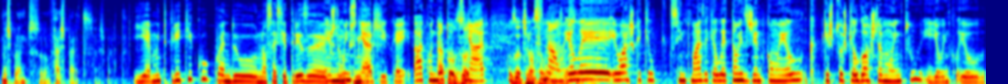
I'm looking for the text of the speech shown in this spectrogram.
Mas pronto, faz parte, faz parte. E é muito crítico quando, não sei se a Teresa É costuma muito cozinhar. crítico. é- Ah, quando eu Ah, estou a os outros. Os outros não são Não, muito, ele assim. é. Eu acho que aquilo que sinto mais é que ele é tão exigente com ele que, que as pessoas que ele gosta muito, e eu, eu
